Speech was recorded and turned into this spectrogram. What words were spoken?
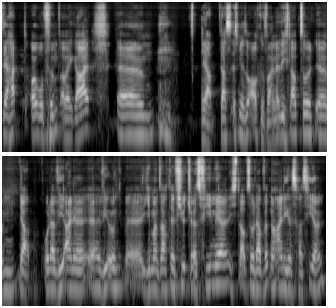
der hat Euro 5, aber egal. Ähm, ja, das ist mir so aufgefallen. Also ich glaube so, ähm, ja, oder wie eine, äh, wie irgend, äh, jemand sagte, Future is Female. Ich glaube so, da wird noch einiges passieren.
